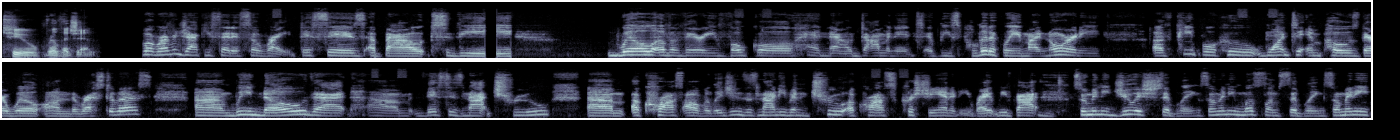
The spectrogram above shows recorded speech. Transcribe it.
to religion. What Reverend Jacqui said is so right. This is about the will of a very vocal and now dominant, at least politically, minority of people who want to impose their will on the rest of us. Um, we know that um, this is not true um, across all religions. It's not even true across Christianity, right? We've got mm. so many Jewish siblings, so many Muslim siblings, so many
